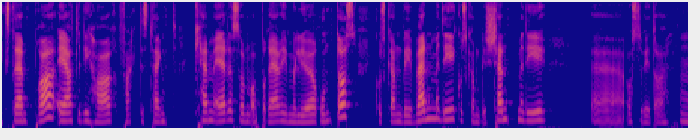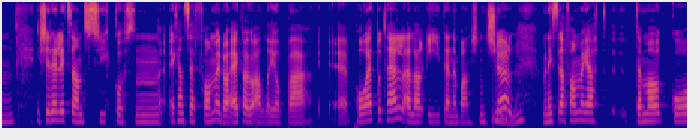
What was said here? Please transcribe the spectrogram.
ekstremt bra, er at de har faktisk tenkt hvem er det som opererer i miljøet rundt oss? Hvordan kan en bli venn med de? Hvordan kan en bli kjent med de? Eh, og så videre. Mm. ikke det litt sånn sykt hvordan Jeg kan se for meg, da Jeg har jo aldri jobba eh, på et hotell eller i denne bransjen sjøl. mm. Men jeg ser for meg at det må gå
